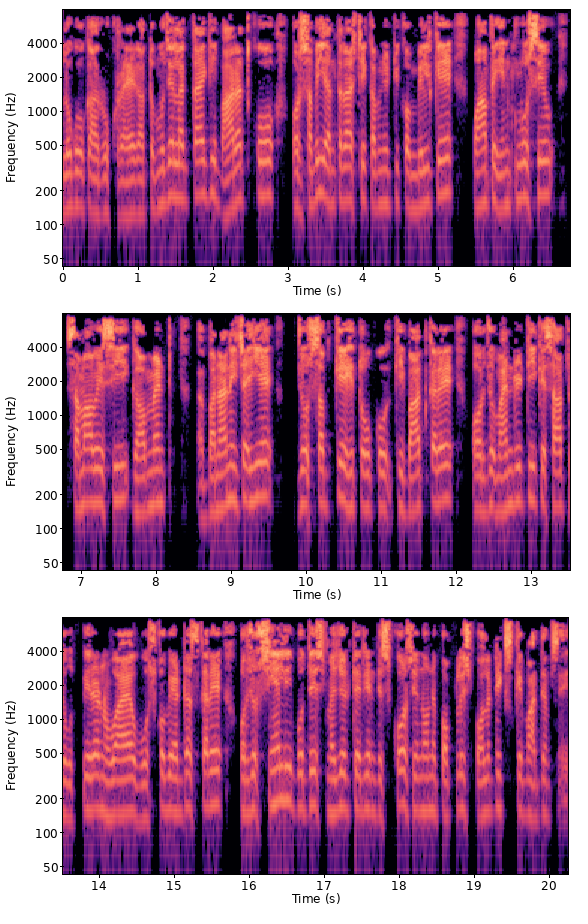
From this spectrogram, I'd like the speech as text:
लोगों का रुख रहेगा। तो मुझे लगता है कि भारत को और सभी अंतर्राष्ट्रीय कम्युनिटी को मिलके वहाँ पे इंक्लूसिव समावेशी गवर्नमेंट बनानी चाहिए, जो सबके हितों को, की बात करे और जो माइनॉरिटी के साथ जो उत्पीड़न हुआ है, वो उसको भी एड्रेस करे और जो सियली बुद्धिस्ट मेजोरिटेरियन डिस्कोर्स इन्होंने पॉपुलिस्ट पॉलिटिक्स के माध्यम से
